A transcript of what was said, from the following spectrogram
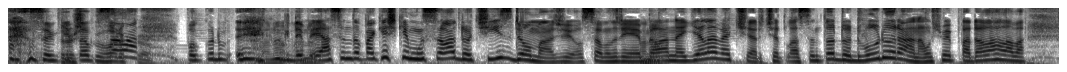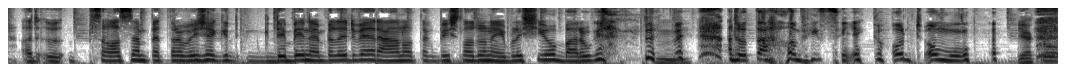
A já jsem ti to psala, horko. pokud, ano, kdyby, ano. já jsem to pak ještě musela dočíst doma, že jo, samozřejmě, ano. byla neděle večer, četla jsem to do dvou do rána, už mi padala hlava. A psala jsem Petrovi, že kdyby nebyly dvě ráno, tak by šla do nejbližšího baru hmm. a dotáhla bych si někoho domů. Jako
